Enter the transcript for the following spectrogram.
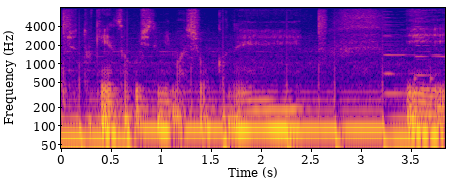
ちょっと検索してみましょうかね。えー、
